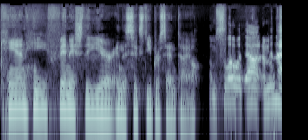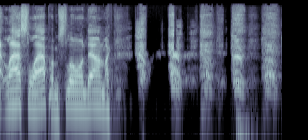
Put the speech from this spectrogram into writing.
Can he finish the year in the 60 percentile? I'm slowing down. I'm in that last lap. I'm slowing down. I'm like,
